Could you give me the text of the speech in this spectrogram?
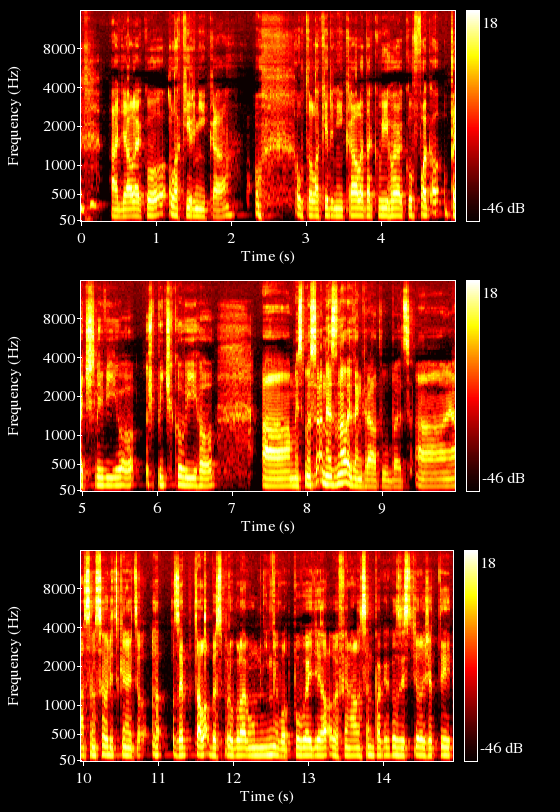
a dělal jako lakírníka autolakirníka, ale takového jako fakt pečlivého, špičkového. A my jsme se neznali tenkrát vůbec. A já jsem se ho vždycky něco zeptal a bez problémů mě odpověděl a ve finále jsem pak jako zjistil, že, ty,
